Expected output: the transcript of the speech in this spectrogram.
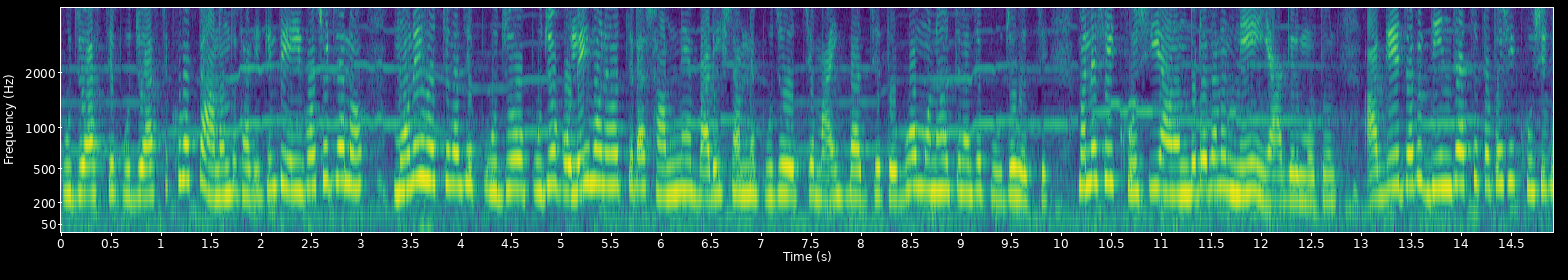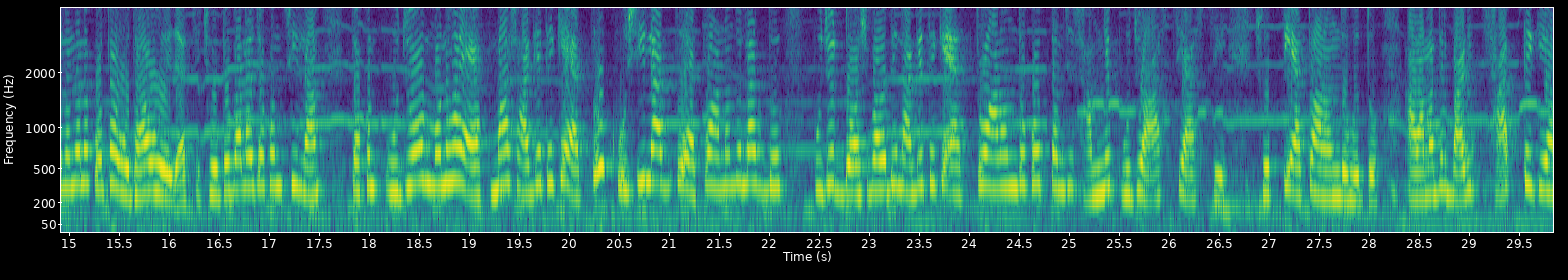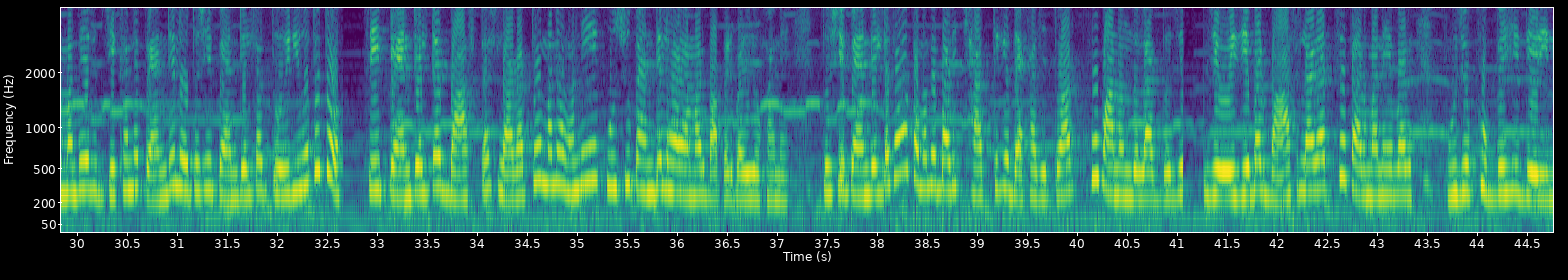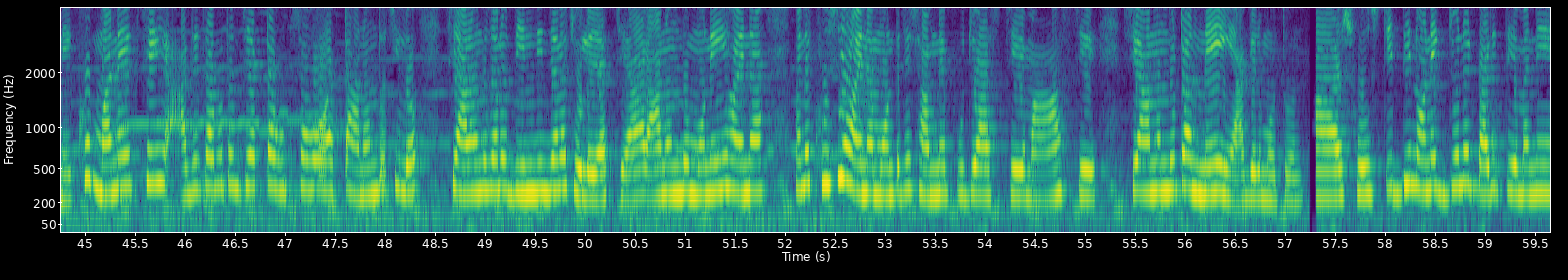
পুজো আসছে পুজো আসছে, খুব একটা আনন্দ থাকে। কিন্তু এই বছর যেন মনেই হচ্ছে না যে পুজো পুজো বলেই মনে হচ্ছে না, সামনে, বাড়ির সামনে পুজো হচ্ছে, মাইক বাজছে, তবুও মনে হচ্ছে না যে পুজো হচ্ছে। মানে সেই খুশি আনন্দটা যেন নেই আগের মতন। আগে যত দিন যাচ্ছে, তত সেই খুশিগুলো যেন কোথাও উধাও হয়ে যাচ্ছে। ছোটোবেলায় যখন ছিলাম, তখন পুজোর মনে হয় এক মাস আগে থেকে এত খুশি লাগতো, এত আনন্দ লাগতো। পুজোর দশ বারো দিন আগে থেকে এত আনন্দ করতাম যে সামনে পুজো আসছে আসছে। সত্যি এত আনন্দ হতো। আর আমাদের বাড়ির ছাদ থেকে আমাদের যেখানে প্যান্ডেল হতো, সেই প্যান্ডেলটা তৈরি হতো তো? সেই প্যান্ডেলটায় বাঁশ টাস লাগাতো মানে অনেক উঁচু প্যান্ডেল হয় আমার বাপের বাড়ির ওখানে। তো সেই প্যান্ডেলটা জানো তো আমাদের বাড়ির ছাদ থেকে দেখা যেত। আর খুব আনন্দ লাগতো যে যে ওই যে এবার বাঁশ লাগাচ্ছে, তার মানে এবার পুজো খুব বেশি দেরি নেই। খুব মানে সেই আগেকার মতন যে একটা উৎসাহ, একটা আনন্দ ছিল, সেই আনন্দ যেন দিন দিন যেন চলে যাচ্ছে। আর আনন্দ মনেই হয় না মানে খুশি হয় না মনটা যে সামনে পুজো আসছে, মা আসছে, সে আনন্দটা নেই আগের মতন। আর ষষ্ঠীর দিন অনেকজনের বাড়িতে মানে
